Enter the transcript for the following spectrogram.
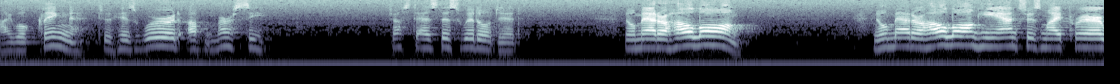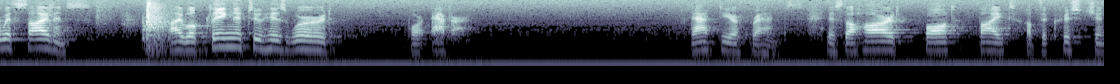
I will cling to his word of mercy, just as this widow did. No matter how long, no matter how long he answers my prayer with silence, I will cling to his word forever. That, dear friends, is the hard fought fight of the Christian.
